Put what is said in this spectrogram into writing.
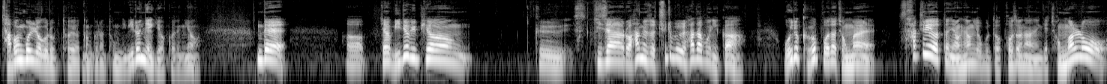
자본 권력으로부터의 어떤 그런 독립 이런 얘기였거든요. 근데 어 제가 미디어 비평 그 기자로 하면서 출입을 하다 보니까 오히려 그것보다 정말 사주의 어떤 영향력부터 벗어나는 게 정말로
